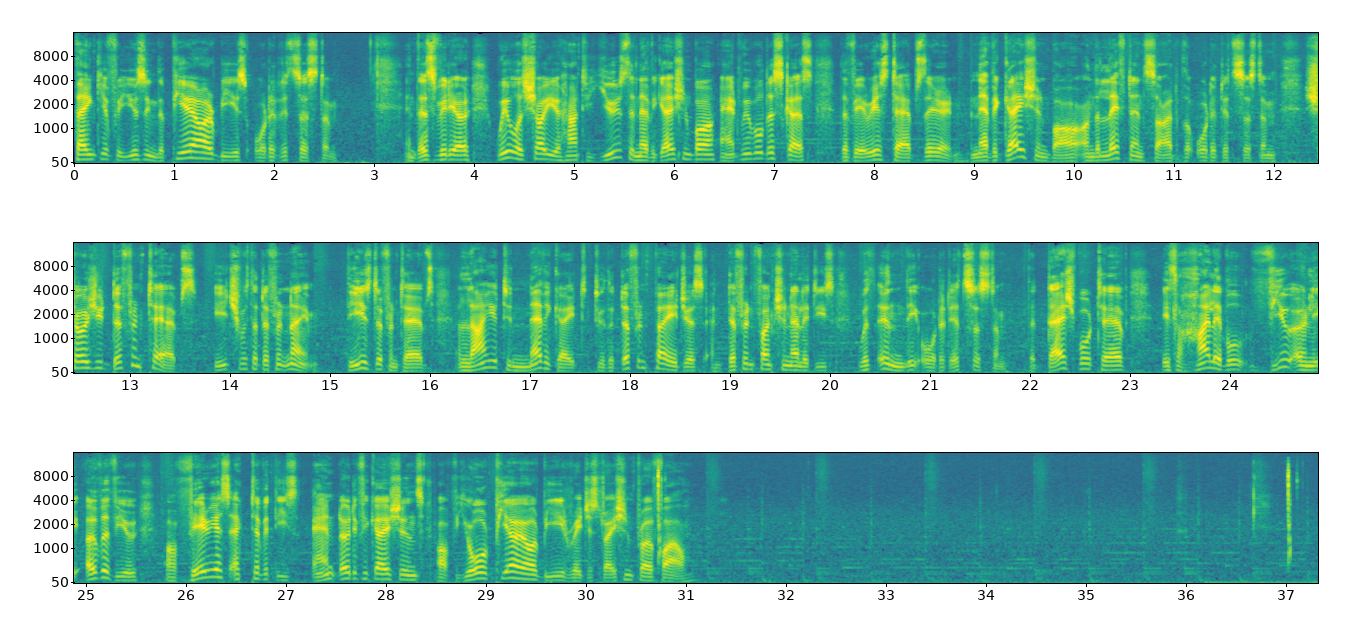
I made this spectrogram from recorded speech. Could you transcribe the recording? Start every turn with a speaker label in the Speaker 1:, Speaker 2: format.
Speaker 1: Thank you for using the PIRB's Audit-IT system. In this video, we will show you how to use the navigation bar and we will discuss the various tabs therein. The navigation bar on the left hand side of the Audit-IT system shows you different tabs, each with a different name. These different tabs allow you to navigate to the different pages and different functionalities within the Audit-IT system. The Dashboard tab is a high-level, view-only overview of various activities and notifications of your PIRB registration profile.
